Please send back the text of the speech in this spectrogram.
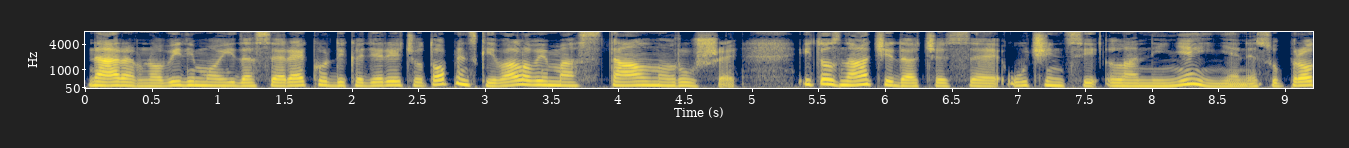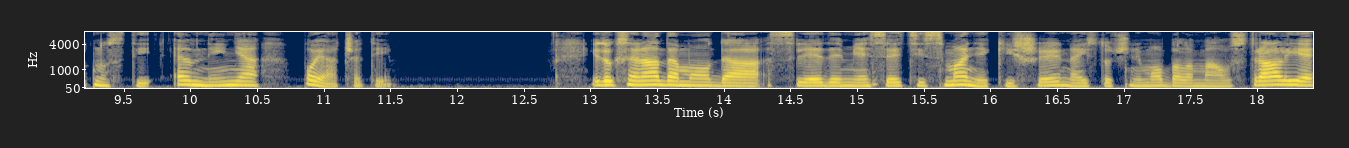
Naravno, vidimo i da se rekordi kad je riječ o toplinskim valovima stalno ruše. I to znači da će se učinci laninje i njene suprotnosti El Ninja pojačati. I dok se nadamo da slijede mjeseci smanje kiše na istočnim obalama Australije,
